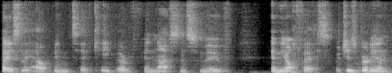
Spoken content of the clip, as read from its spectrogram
basically helping to keep everything nice and smooth in the office, which is brilliant.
